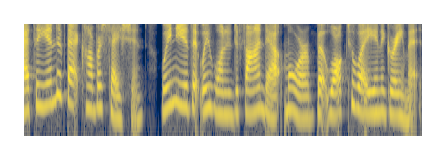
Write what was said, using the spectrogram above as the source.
At the end of that conversation, we knew that we wanted to find out more, but walked away in agreement,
